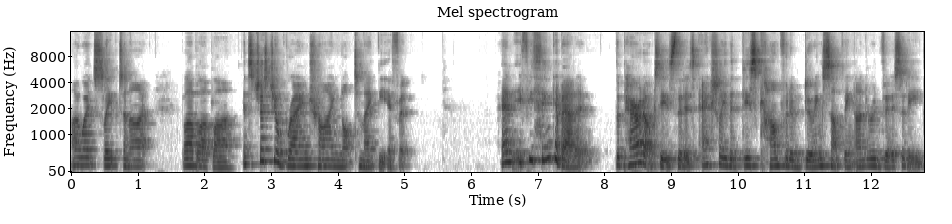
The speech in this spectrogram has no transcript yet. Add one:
I won't sleep tonight, blah, blah, blah. It's just your brain trying not to make the effort. And if you think about it, the paradox is that it's actually the discomfort of doing something under adversity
